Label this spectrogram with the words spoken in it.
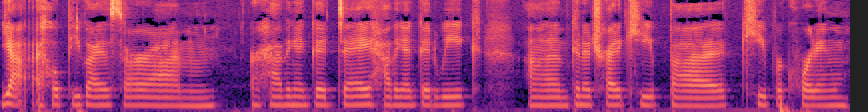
yeah, I hope you guys are um are having a good day, having a good week. I'm gonna try to keep uh keep recording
